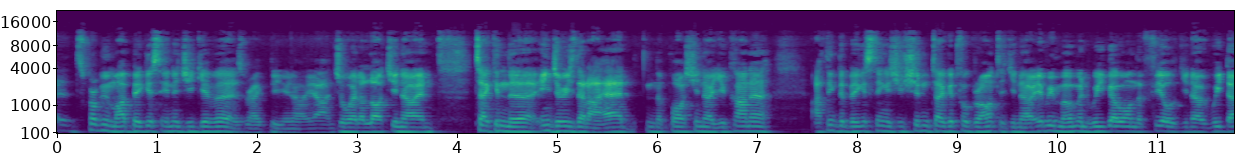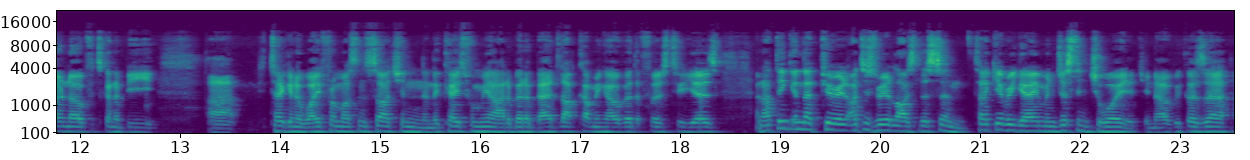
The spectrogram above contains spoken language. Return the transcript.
it's probably my biggest energy giver is rugby. You know, yeah, I enjoy it a lot. You know, and taking the injuries that I had in the past, you know, you kind of. I think the biggest thing is you shouldn't take it for granted. You know, every moment we go on the field, you know, we don't know if it's going to be uh, taken away from us and such. And in the case for me, I had a bit of bad luck coming over the first two years. And I think in that period, I just realized, listen, take every game and just enjoy it, you know, because, uh,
